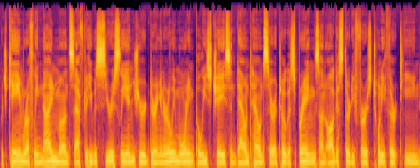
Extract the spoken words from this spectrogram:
which came roughly nine months after he was seriously injured during an early morning police chase in downtown Saratoga Springs on August 31, 2013,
